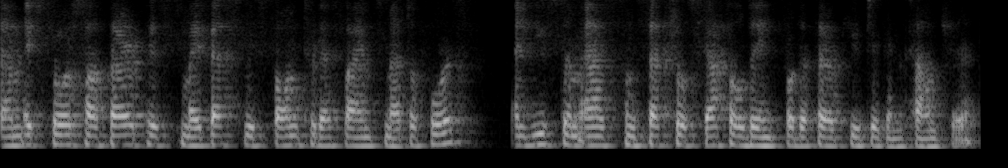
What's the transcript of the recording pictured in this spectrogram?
um, explores how therapists may best respond to their clients' metaphors and use them as conceptual scaffolding for the therapeutic encounter.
